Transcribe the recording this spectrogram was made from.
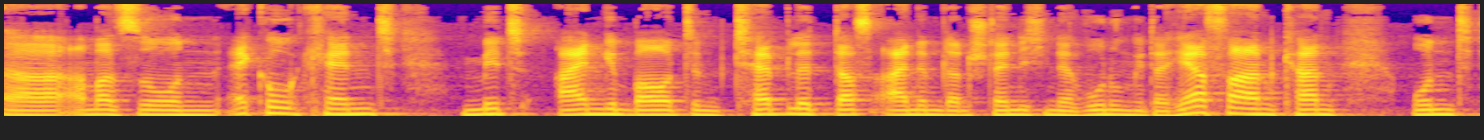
äh, Amazon Echo kennt, mit eingebautem Tablet, das einem dann ständig in der Wohnung hinterherfahren kann und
